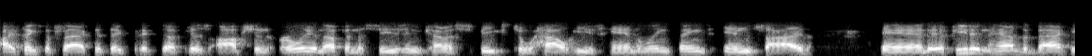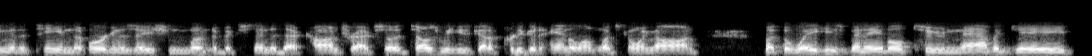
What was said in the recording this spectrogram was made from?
I think the fact that they picked up his option early enough in the season kind of speaks to how he's handling things inside. And if he didn't have the backing of the team, the organization wouldn't have extended that contract. So it tells me he's got a pretty good handle on what's going on. But the way he's been able to navigate,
